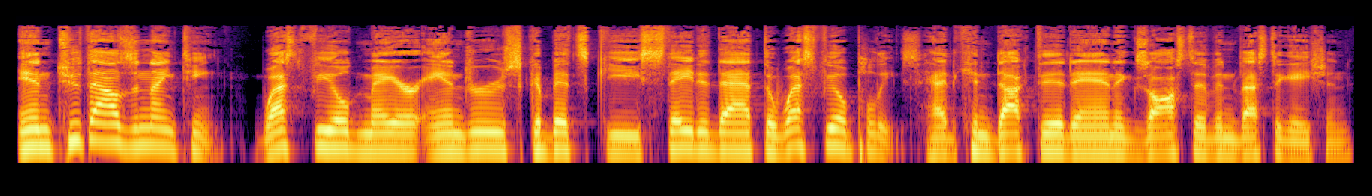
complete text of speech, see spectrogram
In 2019, Westfield Mayor Andrew Skibitsky stated that the Westfield police had conducted an exhaustive investigation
